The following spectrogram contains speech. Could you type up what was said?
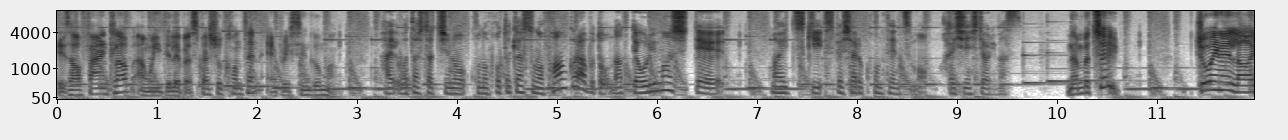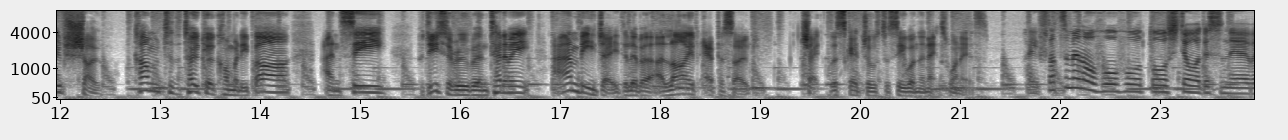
It's our fan club, and we deliver special content every single month. はい私たちのこのポッドキャストのファンクラブとなっておりまして毎月スペシャルコンテンツも配信しております Number two, join a live show. Come to the Tokyo Comedy Bar and see producer Ruben Tenemi and BJ deliver a live episode. Check the schedules to see when the next one is. はい、2つ目の方法としてはですね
